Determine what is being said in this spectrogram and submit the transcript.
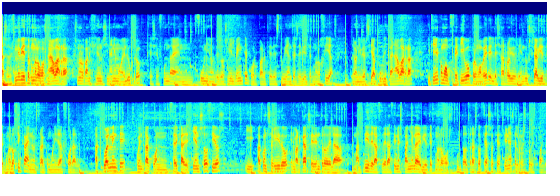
La Asociación de Biotecnólogos de Navarra es una organización sin ánimo de lucro que se funda en junio de 2020 por parte de estudiantes de biotecnología de la Universidad Pública de Navarra y tiene como objetivo promover el desarrollo de la industria biotecnológica en nuestra comunidad foral. Actualmente cuenta con cerca de 100 socios y ha conseguido enmarcarse dentro de la matriz de la Federación Española de Biotecnólogos, junto a otras 12 asociaciones del resto de España.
